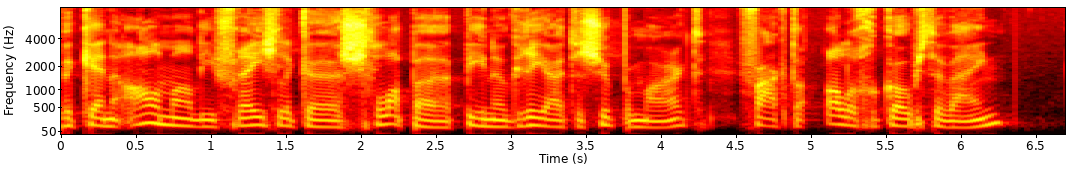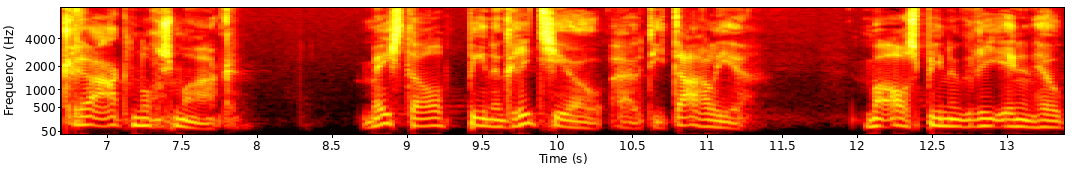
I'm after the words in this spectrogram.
We kennen allemaal die vreselijke slappe Pinot Gris uit de supermarkt, vaak de allergoedkoopste wijn, kraak nog smaak. Meestal Pinot Grigio uit Italië. Maar als Pinot Gris in een heel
